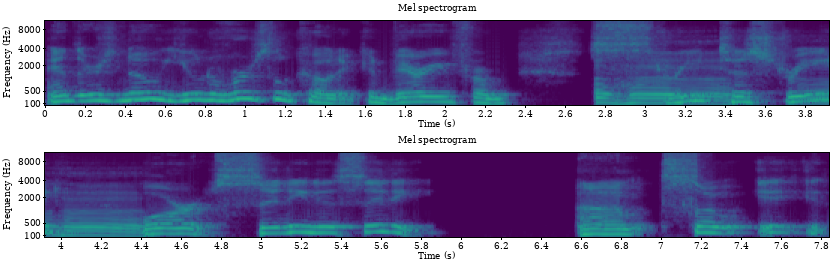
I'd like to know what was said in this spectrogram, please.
And there's no universal code. It can vary from mm-hmm. street to street mm-hmm. or city to city. Um, so it, it,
